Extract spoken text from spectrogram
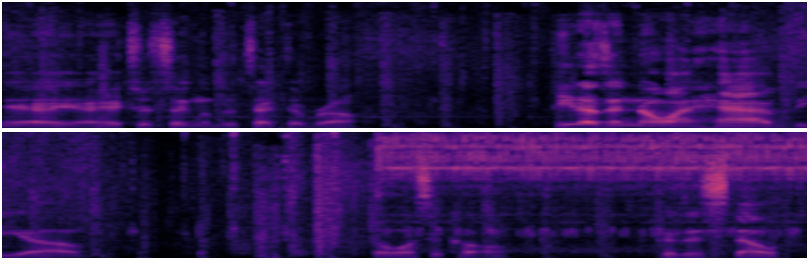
Yeah, yeah. Hit your signal detector, bro. He doesn't know I have the uh, the what's it called? Cause it's stealth.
